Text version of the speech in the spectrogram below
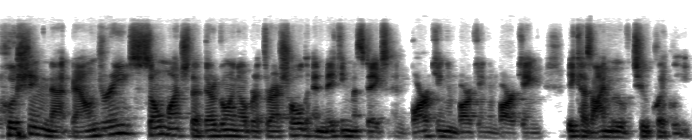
pushing that boundary so much that they're going over a threshold and making mistakes and barking and barking and barking because I move too quickly.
